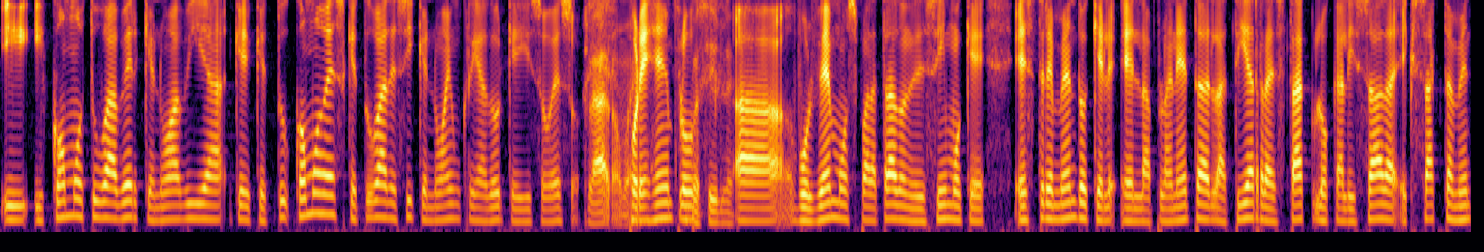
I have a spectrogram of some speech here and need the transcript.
y, y cómo tú vas a ver que no había, que, que tú, cómo es que tú vas a decir que no hay un creador que hizo eso. Claro. Por ejemplo, ah, volvemos para atrás donde decimos que es tremendo que el, el- la planeta, la Tierra, está localizada exactamente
